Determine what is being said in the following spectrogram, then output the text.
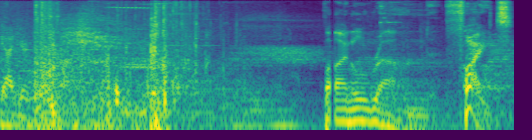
Got your Final round. Fight.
